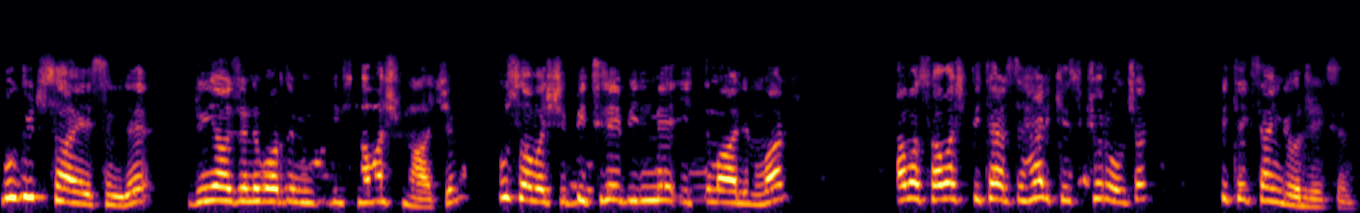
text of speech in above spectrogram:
Bu güç sayesinde dünya üzerinde bu arada bir savaş hakim. Bu savaşı bitirebilme ihtimalin var. Ama savaş biterse herkes kör olacak. Bir tek sen göreceksin.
